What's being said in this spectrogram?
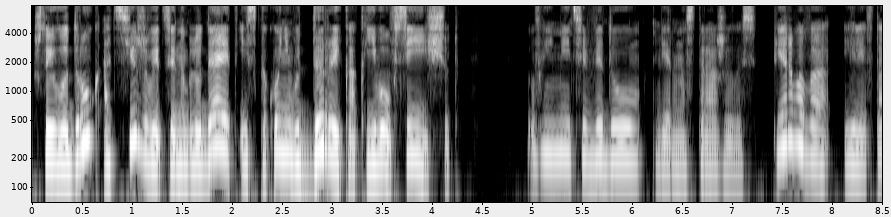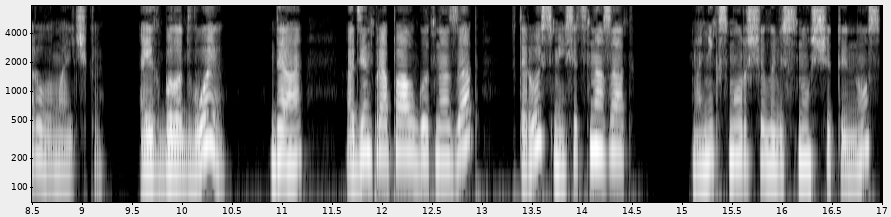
что его друг отсиживается и наблюдает из какой-нибудь дыры, как его все ищут. Вы имеете в виду, — верно сторожилась, первого или второго мальчика? А их было двое? Да, один пропал год назад, второй с месяц назад. Маник сморщила веснущатый нос,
